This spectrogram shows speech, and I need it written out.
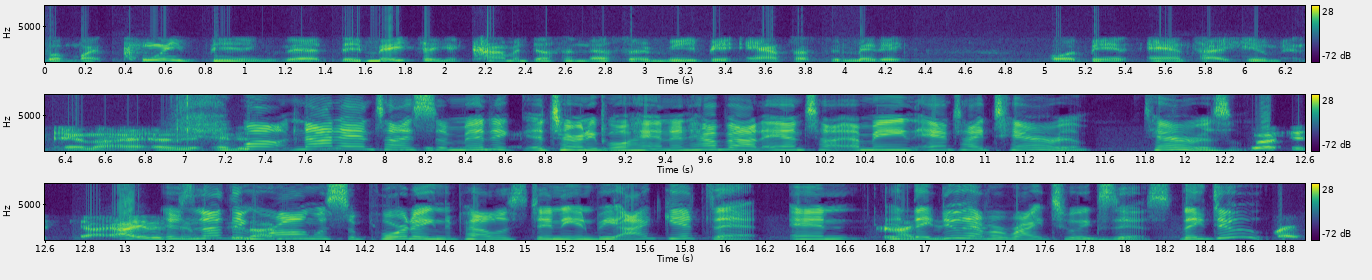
But my point being that they may take a comment doesn't necessarily mean being anti-Semitic or being anti-human. And I and, and Well, not anti-Semitic, Attorney Bohannon. How about anti? I mean, anti-terrorism. Terrorism. But it, I There's nothing wrong with supporting the Palestinian. Be I get that, and And they do have a right to exist. They do. Right.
